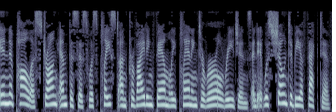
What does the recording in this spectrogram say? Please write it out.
In Nepal a strong emphasis was placed on providing family planning to rural regions and it was shown to be effective.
